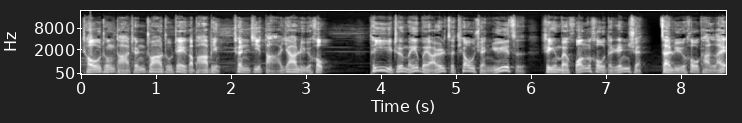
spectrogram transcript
朝中大臣抓住这个把柄，趁机打压吕后。他一直没为儿子挑选女子，是因为皇后的人选在吕后看来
